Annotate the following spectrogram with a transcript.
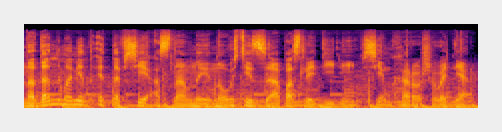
На данный момент это все основные новости за последние дни. Всем хорошего дня!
